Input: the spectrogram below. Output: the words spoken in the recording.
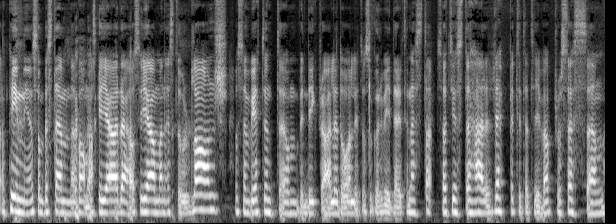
opinion som bestämmer vad man ska göra och så gör man en stor launch och sen vet du inte om det gick bra eller dåligt och så går du vidare till nästa. Så att just det här repetitiva processen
